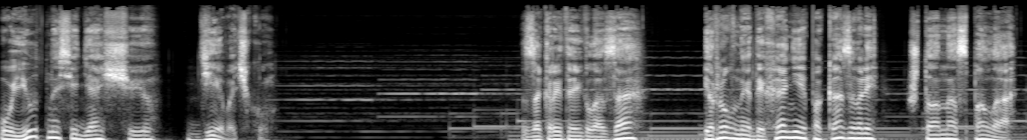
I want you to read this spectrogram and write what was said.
уютно сидящую девочку. Закрытые глаза и ровное дыхание показывали, что она спала —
